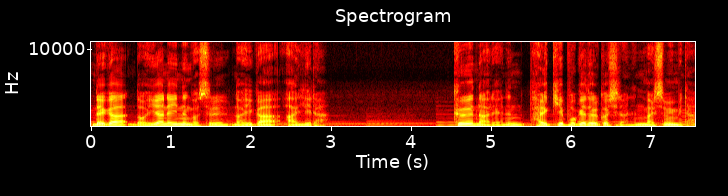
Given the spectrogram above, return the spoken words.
내가 너희 안에 있는 것을 너희가 알리라. 그 날에는 밝히 보게 될 것이라는 말씀입니다.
